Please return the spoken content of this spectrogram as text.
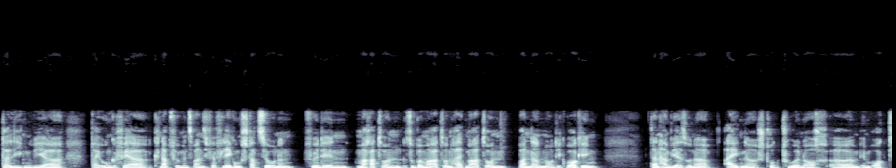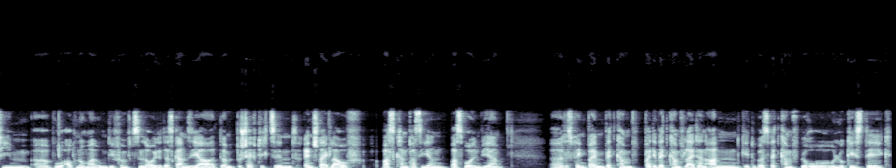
da liegen wir bei ungefähr knapp 25 Verpflegungsstationen für den Marathon, Supermarathon, Halbmarathon, Wandern, Nordic Walking. Dann haben wir so eine eigene Struktur noch ähm, im Org-Team, äh, wo auch nochmal um die 15 Leute das ganze Jahr damit beschäftigt sind. Rennsteiglauf, was kann passieren, was wollen wir? Äh, das fängt beim Wettkampf, bei den Wettkampfleitern an, geht über das Wettkampfbüro, Logistik,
